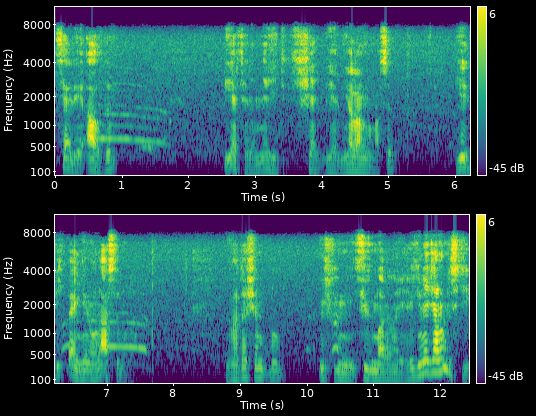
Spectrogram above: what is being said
Seleyi aldım. Bir ertelen ne yedik? Şey bir yer mi? Yalan olmasın. Yedik ben yine onu astım ona. Kardeşim bu üç gün, iki gün arana yedi. Yine canım istiyor.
